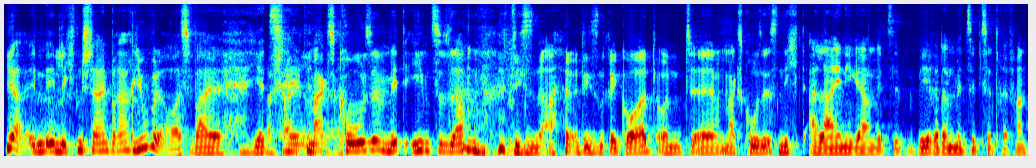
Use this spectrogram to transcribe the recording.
Ja, in, in Liechtenstein brach Jubel aus, weil jetzt hält Max Kruse mit ihm zusammen diesen, diesen Rekord und äh, Max Kruse ist nicht alleiniger, mit, wäre dann mit 17 Treffern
